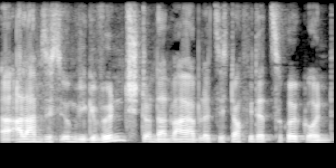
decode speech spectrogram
Äh, alle haben sich irgendwie gewünscht und dann war er plötzlich doch wieder zurück und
